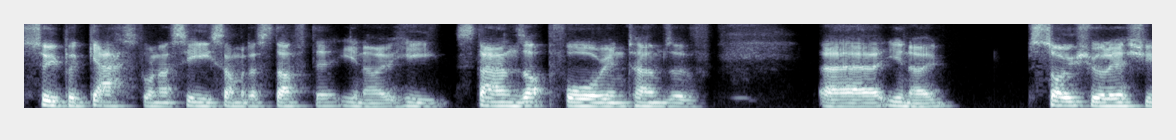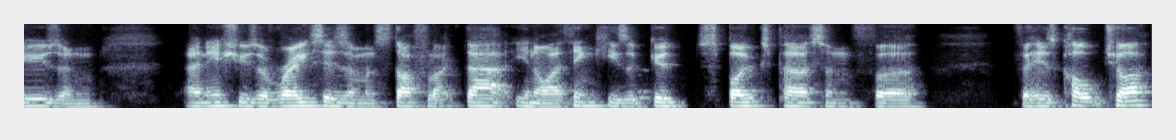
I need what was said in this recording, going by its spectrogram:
super gassed when I see some of the stuff that you know he stands up for in terms of uh, you know social issues and and issues of racism and stuff like that. You know, I think he's a good spokesperson for for his culture.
